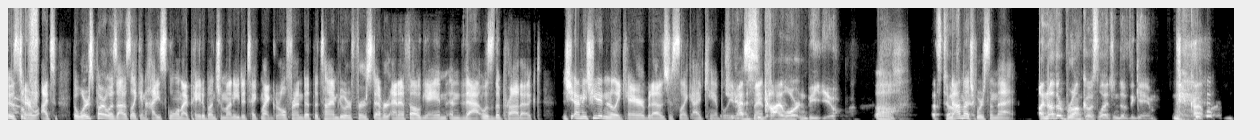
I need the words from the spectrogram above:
It was terrible. I t- the worst part was I was like in high school and I paid a bunch of money to take my girlfriend at the time to her first ever NFL game, and that was the product. She, I mean, she didn't really care, but I was just like, I can't believe had I to see. Kyle Orton beat you. Oh, That's tough. not much worse than that. Another Broncos legend of the game. Kyle Orton.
